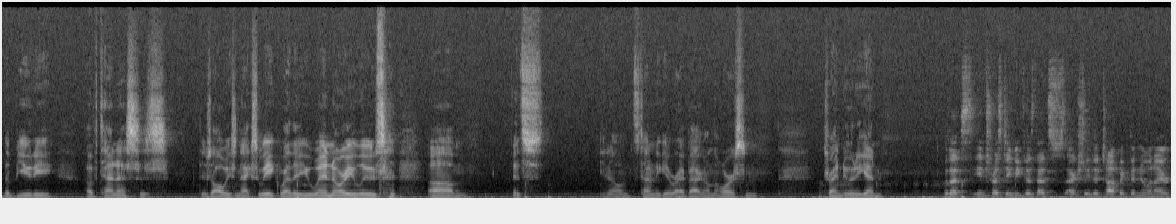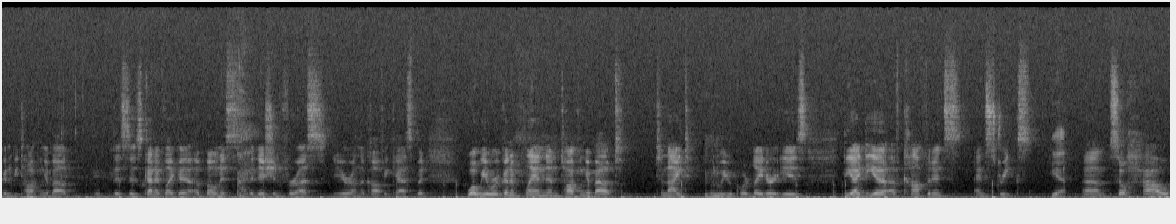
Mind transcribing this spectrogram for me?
the beauty of tennis is there's always next week whether you win or you lose. um, it's you know it's time to get right back on the horse and try and do it again. Well, that's interesting because that's actually the topic that Noah and I are going to be talking about. This is kind of like a, a bonus edition for us here on the Coffee Cast. But what we were going to plan on talking about tonight mm-hmm. when we record later is the idea of confidence and streaks. Yeah. Um, so how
